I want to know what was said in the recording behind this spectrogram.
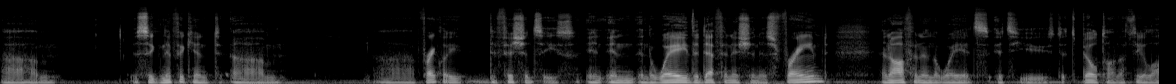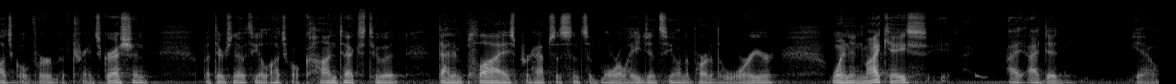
um, significant, um, frankly, deficiencies in, in, in the way the definition is framed and often in the way it's it's used. It's built on a theological verb of transgression, but there's no theological context to it. That implies perhaps a sense of moral agency on the part of the warrior, when in my case, I, I did, you know,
